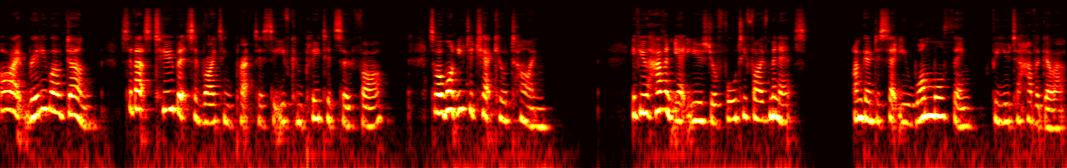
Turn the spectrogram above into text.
All right, really well done. So that's two bits of writing practice that you've completed so far. So I want you to check your time. If you haven't yet used your 45 minutes, I'm going to set you one more thing for you to have a go at.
